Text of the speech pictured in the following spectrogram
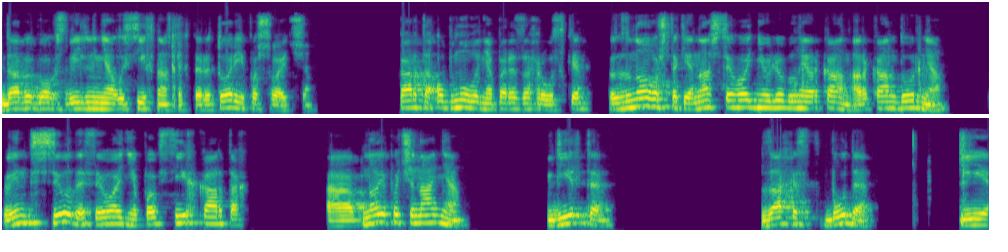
Даби Бог звільнення усіх наших територій пошвидше. Карта обнулення перезагрузки. Знову ж таки, наш сьогодні улюблений аркан, аркан дурня. Він всюди сьогодні, по всіх картах. Нові починання. Вірте, захист буде, і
